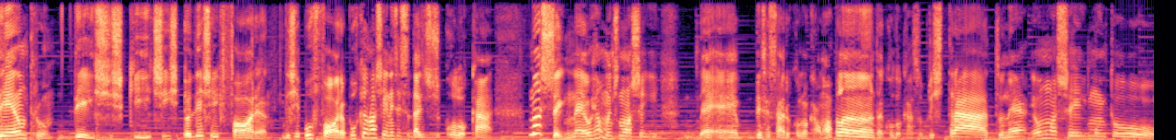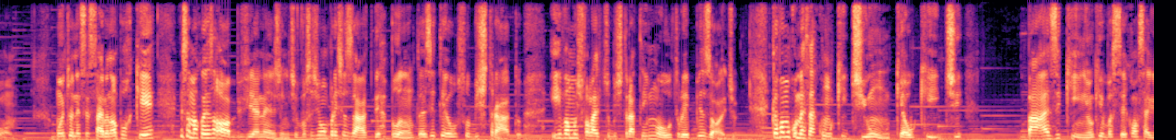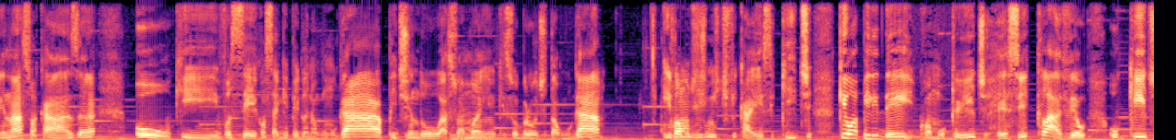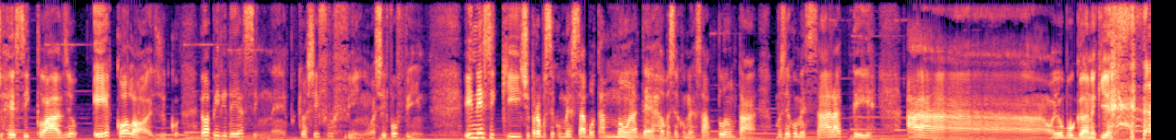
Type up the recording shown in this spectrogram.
Dentro destes kits eu deixei fora, deixei por fora, porque eu não achei necessidade de colocar. Não achei, né? Eu realmente não achei é, é, é necessário colocar uma planta, colocar sobre extrato, né? Eu não achei muito muito necessário não, porque isso é uma coisa óbvia, né, gente? Vocês vão precisar ter plantas e ter o substrato. E vamos falar de substrato em outro episódio. Então vamos começar com o kit 1, que é o kit basiquinho que você consegue na sua casa ou que você consegue pegar em algum lugar, pedindo a sua mãe o que sobrou de tal lugar. E vamos desmistificar esse kit que eu apelidei como kit reciclável, o kit reciclável ecológico. Eu apelidei assim, né? Porque eu achei fofinho, eu achei fofinho. E nesse kit, para você começar a botar a mão na terra, você começar a plantar, você começar a ter a. Olha eu bugando aqui.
